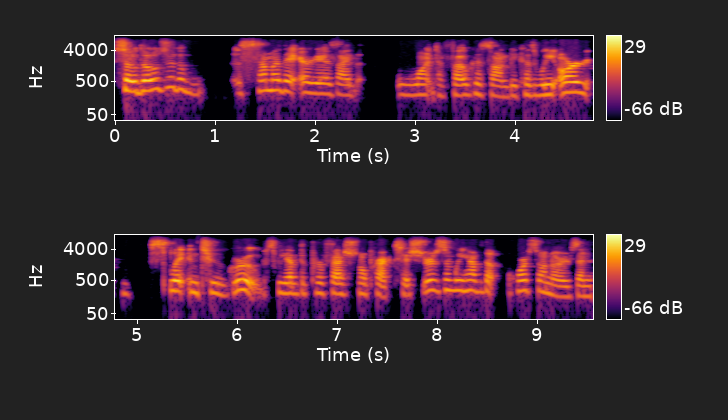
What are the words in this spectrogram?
so those are the some of the areas I want to focus on because we are split in two groups. We have the professional practitioners and we have the horse owners and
